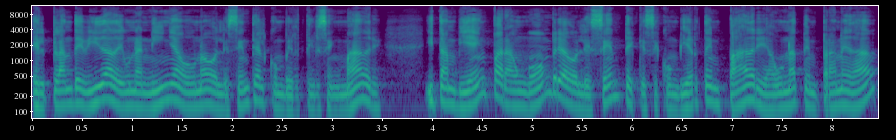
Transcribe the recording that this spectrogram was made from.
el plan de vida de una niña o un adolescente al convertirse en madre. Y también para un hombre adolescente que se convierte en padre a una temprana edad,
